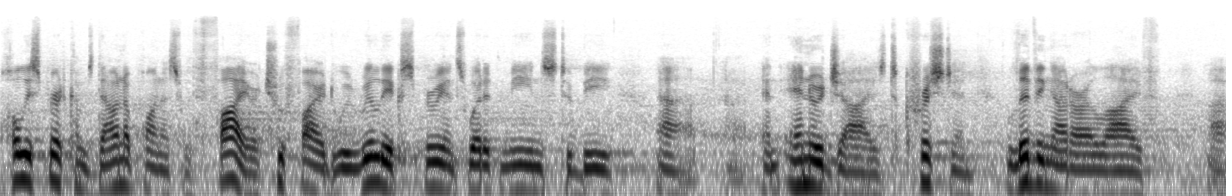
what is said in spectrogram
Holy Spirit comes down upon us with fire, true fire, do we really experience what it means to be uh, uh, an energized Christian, living out our life, uh,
